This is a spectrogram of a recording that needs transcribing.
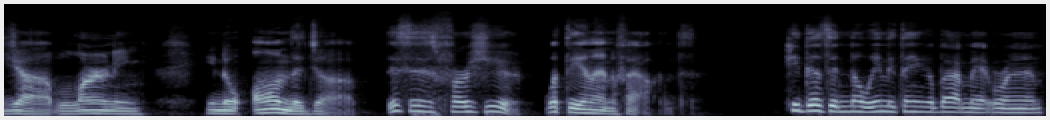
job learning, you know, on the job. This is his first year with the Atlanta Falcons. He doesn't know anything about Matt Ryan.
